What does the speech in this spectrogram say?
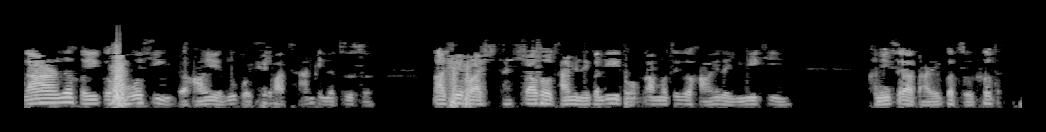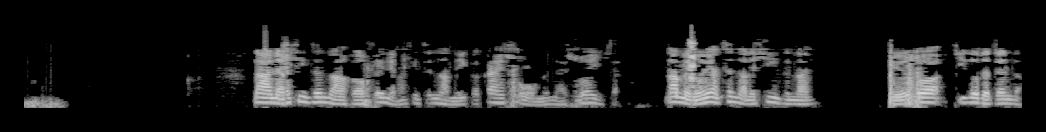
然而，任何一个服务性的行业，如果缺乏产品的知识，那缺乏销售产品的一个力度，那么这个行业的盈利性肯定是要打一个折扣的。那良性增长和非良性增长的一个概述，我们来说一下。那美容院增长的性质呢？比如说肌肉的增长、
